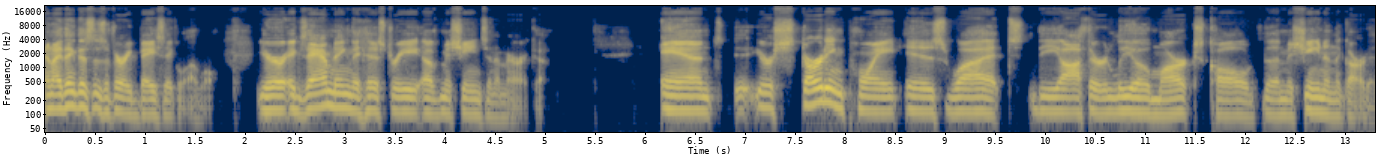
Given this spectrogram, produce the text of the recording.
and I think this is a very basic level, you're examining the history of machines in America. And your starting point is what the author Leo Marx called the machine in the garden.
